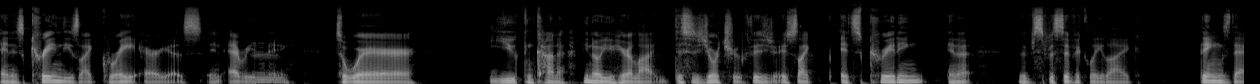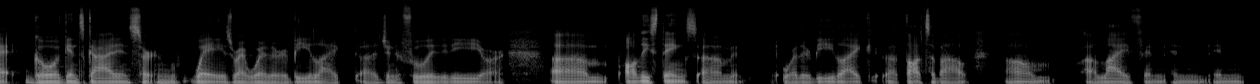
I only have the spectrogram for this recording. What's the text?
and is creating these like gray areas in everything to where you can kind of you know you hear a lot this is your truth is your, it's like it's creating in a specifically like things that go against God in certain ways, right? Whether it be like uh, gender fluidity or um, all these things, um, whether it be like uh, thoughts about um, uh, life and and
